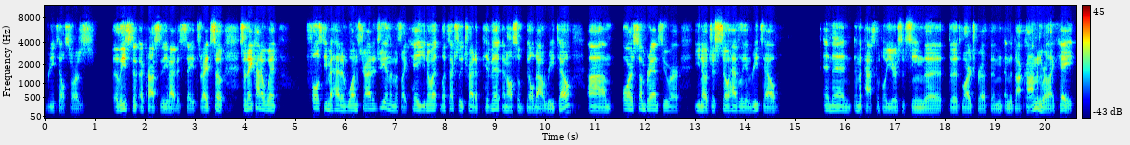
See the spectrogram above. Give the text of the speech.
retail stores, at least across the United States, right? So, so they kind of went full steam ahead in one strategy and then was like, hey, you know what? Let's actually try to pivot and also build out retail. Um, or some brands who are, you know, just so heavily in retail and then in the past couple of years have seen the the large growth in, in the dot com and we're like hey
